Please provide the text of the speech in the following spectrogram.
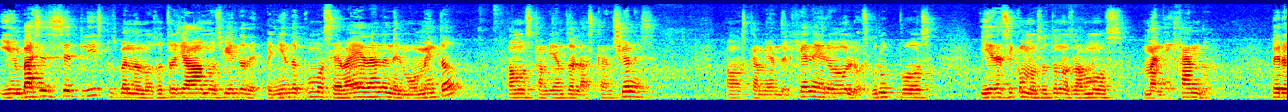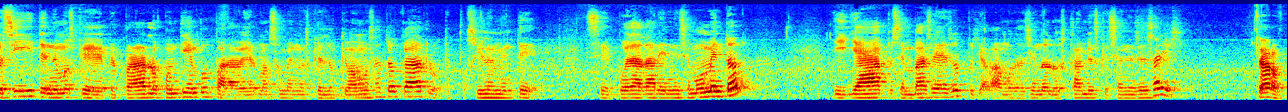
y en base a ese setlist, pues bueno, nosotros ya vamos viendo, dependiendo cómo se vaya dando en el momento, vamos cambiando las canciones. Vamos cambiando el género, los grupos, y es así como nosotros nos vamos manejando. Pero sí tenemos que prepararlo con tiempo para ver más o menos qué es lo que vamos a tocar, lo que posiblemente se pueda dar en ese momento. Y ya, pues en base a eso, pues ya vamos haciendo los cambios que sean necesarios. Claro,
